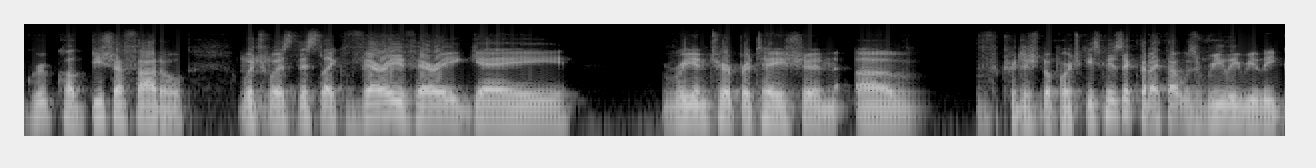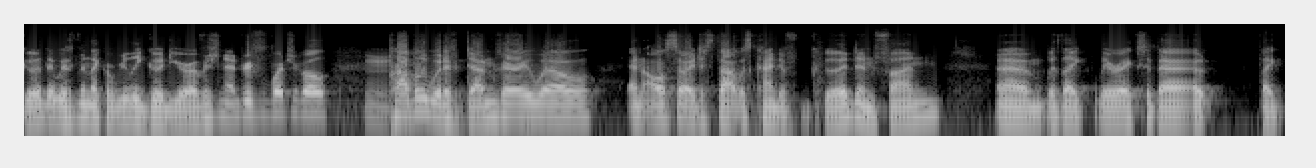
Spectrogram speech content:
group called Bichafado, which Hmm. was this like very very gay reinterpretation of traditional Portuguese music that I thought was really really good. That was been like a really good Eurovision entry for Portugal. Hmm. Probably would have done very well, and also I just thought was kind of good and fun um, with like lyrics about like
